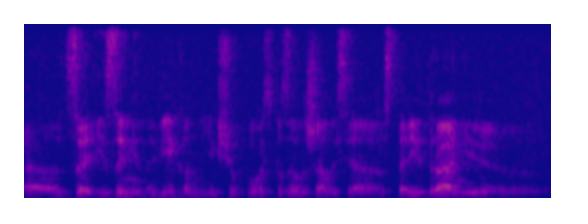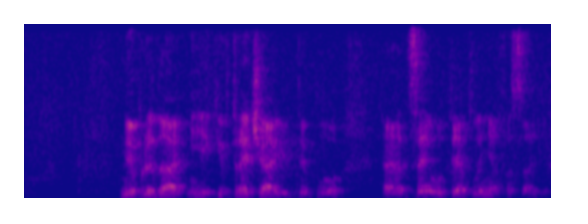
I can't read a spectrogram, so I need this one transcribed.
Е, Це і заміна вікон, якщо в когось позалишалися старі драні, е, непридатні, які втрачають тепло. Е, Це утеплення фасадів.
